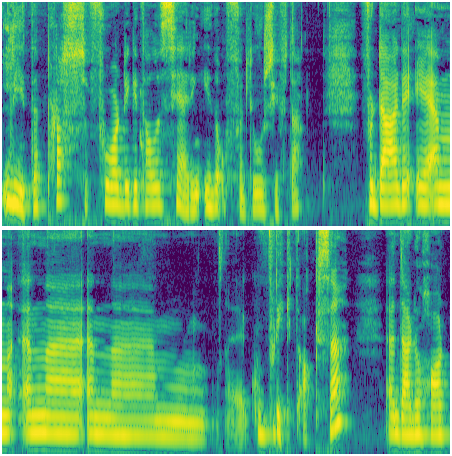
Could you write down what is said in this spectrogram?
lite plass for digitalisering i det offentlige ordskiftet. For der det er en, en, en um, konfliktakse eh, der du har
